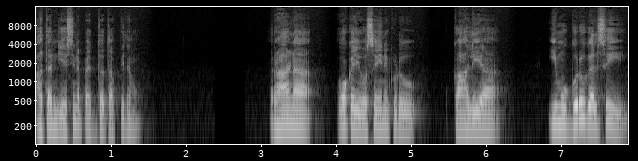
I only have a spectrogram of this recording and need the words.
అతను చేసిన పెద్ద తప్పిదం. రాణా ఒక యువ సైనికుడు కాలియా ఈ ముగ్గురు కలిసి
